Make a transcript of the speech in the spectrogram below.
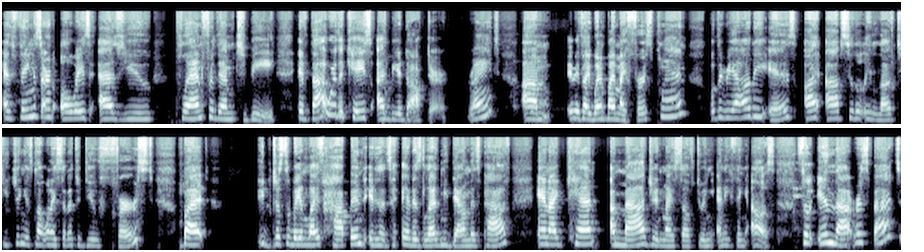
and things aren't always as you plan for them to be. If that were the case, I'd be a doctor, right? Um, if I went by my first plan. But the reality is, I absolutely love teaching. It's not what I set out to do first, but just the way life happened, it has it has led me down this path, and I can't imagine myself doing anything else. So in that respect,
